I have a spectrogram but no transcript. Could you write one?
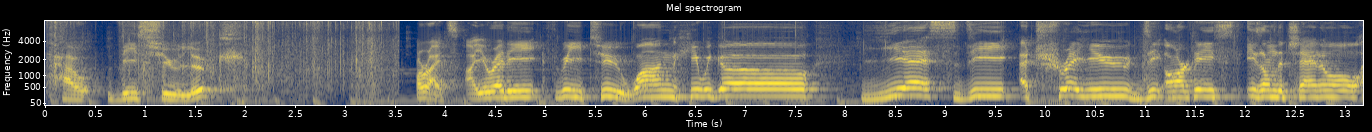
how these shoes look. All right, are you ready? Three, two, one, here we go. Yes, the Atreyu, the artist, is on the channel.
